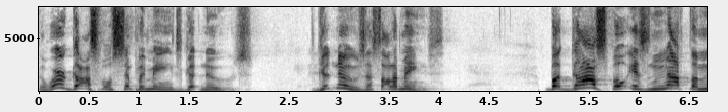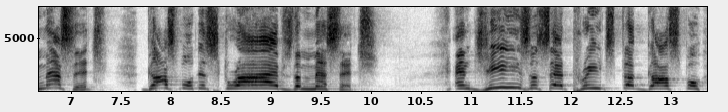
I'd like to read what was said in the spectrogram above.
The word gospel simply means good news. Good news, that's all it means. But gospel is not the message, gospel describes the message. And Jesus said, Preach the gospel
